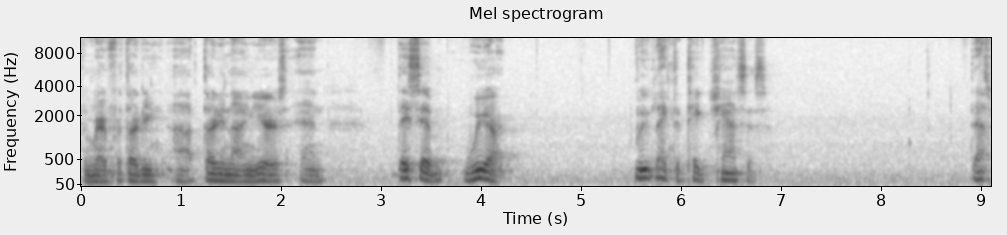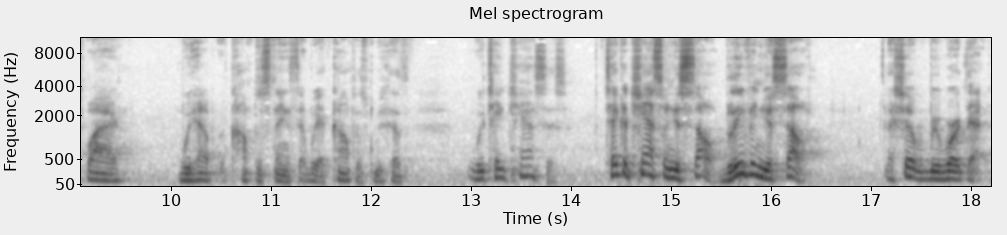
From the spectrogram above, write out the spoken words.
been married for 30, uh, 39 years, and they said, we are, we like to take chances. That's why we have accomplished things that we accomplished because we take chances. Take a chance on yourself. Believe in yourself. That should be word that.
